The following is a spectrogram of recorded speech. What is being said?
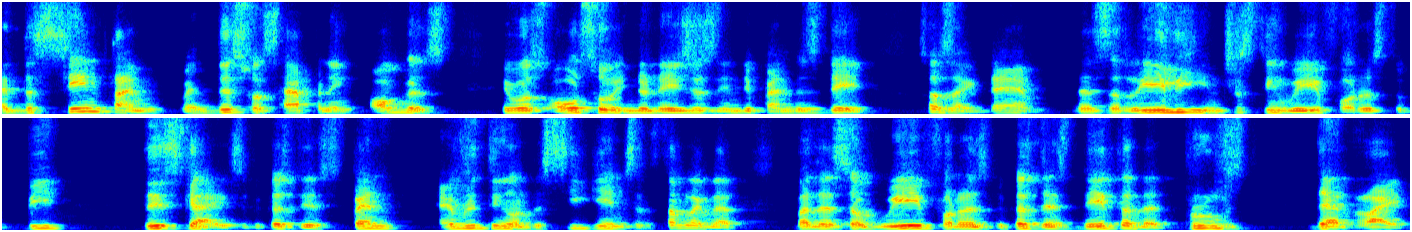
At the same time, when this was happening, August, it was also Indonesia's Independence Day. So I was like, damn, there's a really interesting way for us to beat these guys because they spend everything on the Sea Games and stuff like that. But there's a way for us because there's data that proves that right.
